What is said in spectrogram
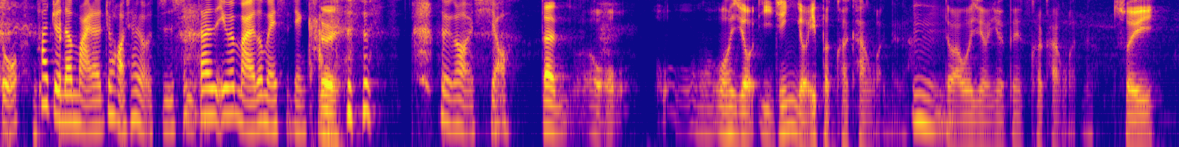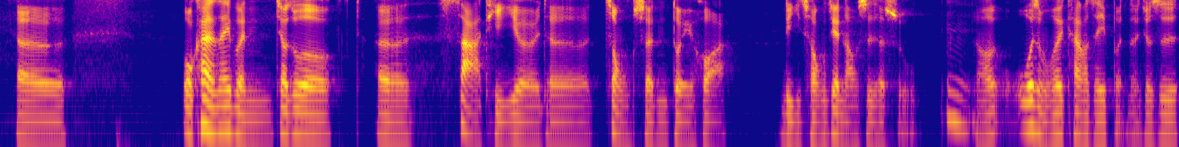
多，他觉得买了就好像有知识，但是因为买了都没时间看，对。很好笑。但我我我我有已经有一本快看完了啦，嗯。对吧、我已经有一本快看完了，所以呃，我看的那一本叫做呃萨提尔的众生对话，李重建老师的书。嗯然后为什么会看到这一本呢？就是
